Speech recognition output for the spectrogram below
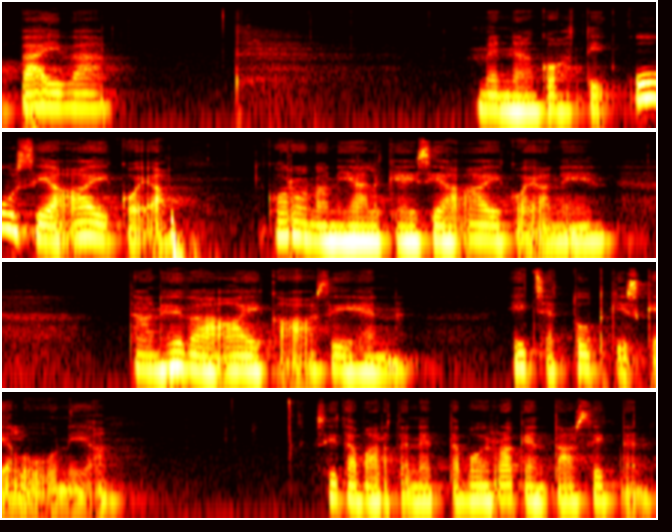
päivää. Mennään kohti uusia aikoja, koronan jälkeisiä aikoja, niin tämä on hyvää aikaa siihen itse tutkiskeluun ja sitä varten, että voi rakentaa sitten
